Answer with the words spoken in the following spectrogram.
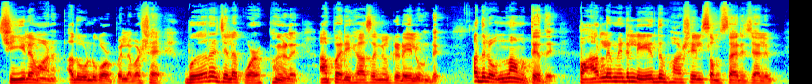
ശീലമാണ്. അതുകൊണ്ട് കുഴപ്പമില്ല. പക്ഷേ വേറെ ചില കുഴപ്പങ്ങൾ ആ പരിഹാസങ്ങൾക്കിടയിലുണ്ട്. അതിലൊന്നാമത്തേത് പാർലമെന്റിൽ ഏത് ഭാഷയിൽ സംസാരിച്ചാലും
